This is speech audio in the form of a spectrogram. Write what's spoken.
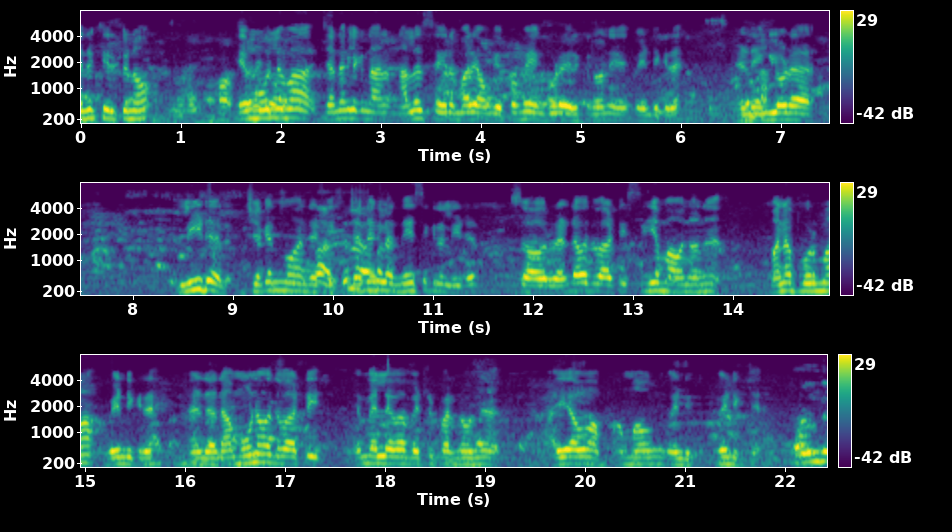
எனக்கு இருக்கணும். என் மூலமா ஜனங்களுக்கு நான் நல்லது செய்யற மாதிரி அவங்க எப்பவுமே என் கூட இருக்கணும்னு வேண்டிக்கிறேன். அண்ட் எங்களோட லீடர் ஜெகன்மோகன் ரெட்டி ஜனங்களை நேசிக்கிற லீடர் ஸோ அவர் ரெண்டாவது வாட்டி சிஎம் ஆகணும்னு மனப்பூர்வமா வேண்டிக்கிறேன். அண்ட் நான் மூணாவது வாட்டி எம்எல்ஏவா வெற்றி பெறணும்னு ஐயாவும் அம்மாவும் வேண்டிக்க வேண்டிக்கிட்டேன் தொடர்ந்து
